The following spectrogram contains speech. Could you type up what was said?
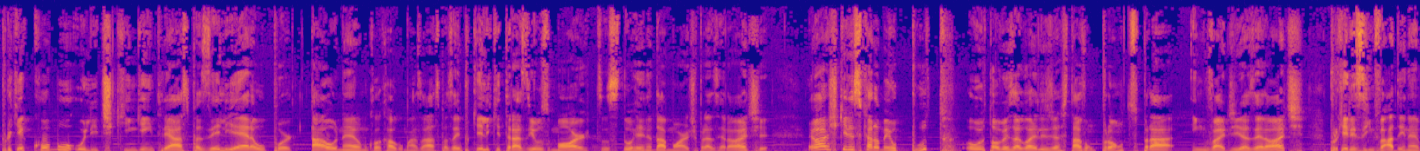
Porque como o Lich King, entre aspas, ele era o portal, né? Vamos colocar algumas aspas aí, porque ele que trazia os mortos do Reino da Morte pra Azeroth. Eu acho que eles ficaram meio puto, ou talvez agora eles já estavam prontos para invadir Azeroth, porque eles invadem, né?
